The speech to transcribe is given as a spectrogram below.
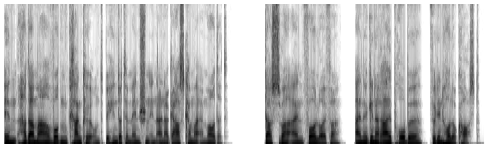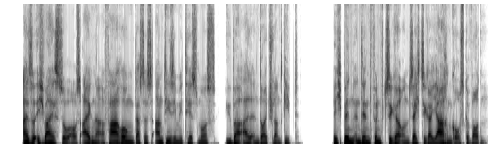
In Hadamar wurden kranke und behinderte Menschen in einer Gaskammer ermordet. Das war ein Vorläufer, eine Generalprobe für den Holocaust. Also ich weiß so aus eigener Erfahrung, dass es Antisemitismus überall in Deutschland gibt. Ich bin in den 50er und 60er Jahren groß geworden.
